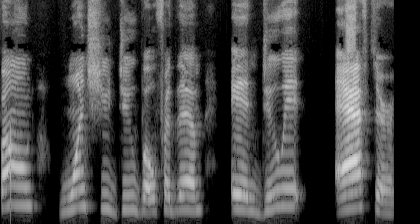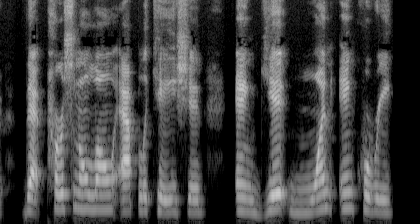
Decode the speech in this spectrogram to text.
phone once you do both of them and do it after that personal loan application and get one inquiry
